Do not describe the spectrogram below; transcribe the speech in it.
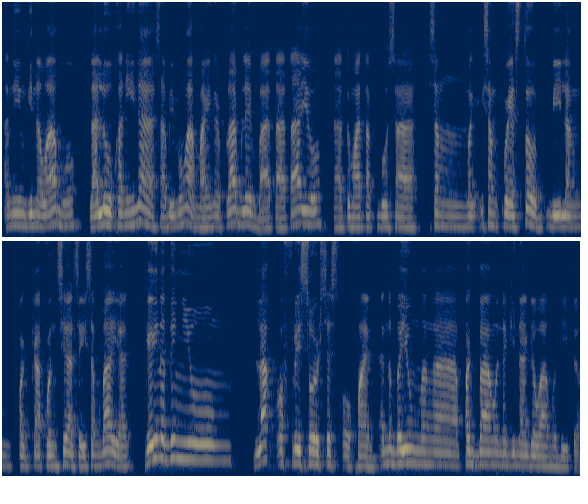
Ano yung ginawa mo? Lalo kanina, sabi mo nga, minor problem, bata tayo, na tumatakbo sa isang, mag, isang pwesto bilang pagkakonsyal sa isang bayan. Gayun na din yung lack of resources o fund. Ano ba yung mga pagbangon na ginagawa mo dito?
